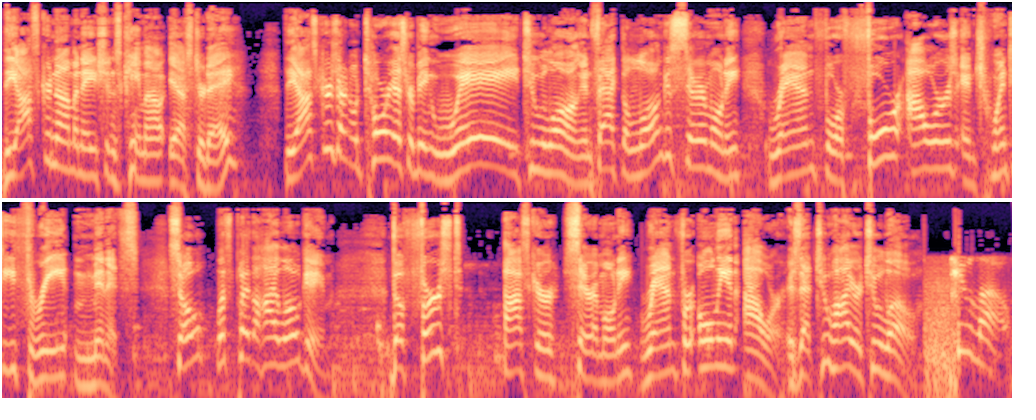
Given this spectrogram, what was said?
The Oscar nominations came out yesterday. The Oscars are notorious for being way too long. In fact, the longest ceremony ran for four hours and 23 minutes. So let's play the high low game. The first Oscar ceremony ran for only an hour. Is that too high or too low? Too low.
